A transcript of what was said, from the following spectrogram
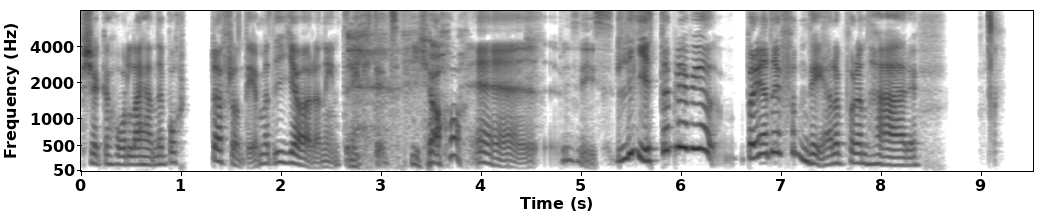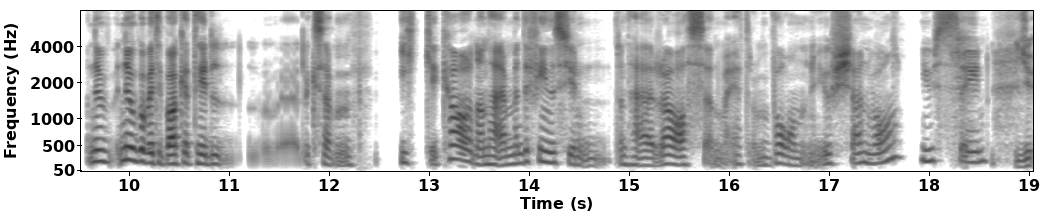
försöka hålla henne borta från det, men det gör han inte riktigt. Ja, Eh, precis. lite blev jag, började jag fundera på den här, nu, nu går vi tillbaka till liksom icke-kanon här, men det finns ju den här rasen, vad heter de, Von, Yushan Von, Usain? Ju,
